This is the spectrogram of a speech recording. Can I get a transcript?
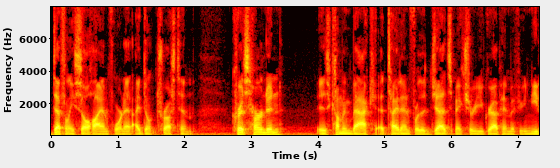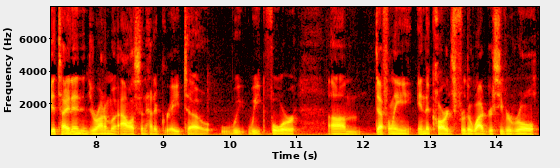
Definitely sell high on Fournette. I don't trust him. Chris Herndon is coming back at tight end for the Jets. Make sure you grab him if you need a tight end. And Geronimo Allison had a great uh, week, week four. Um, definitely in the cards for the wide receiver role,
